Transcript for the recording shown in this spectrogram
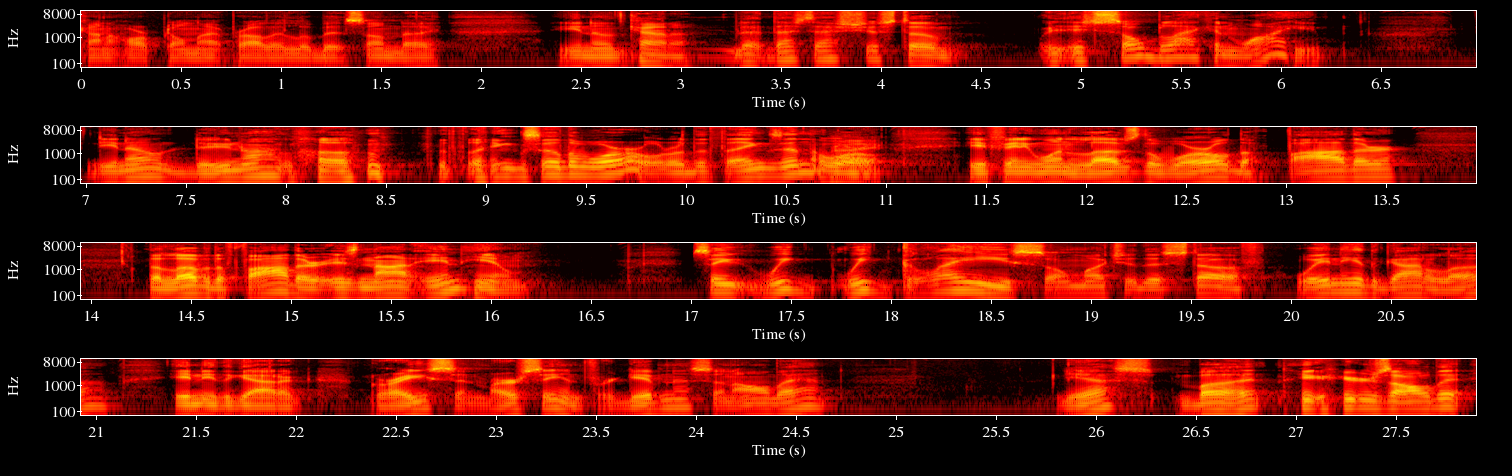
kind of harped on that probably a little bit Sunday. You know, kind of that, that's that's just a. It's so black and white. You know, do not love the things of the world or the things in the world. Right. If anyone loves the world, the Father, the love of the Father is not in him. See, we we glaze so much of this stuff. We need the God of love. He the God of grace and mercy and forgiveness and all that? Yes, but here's all that.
